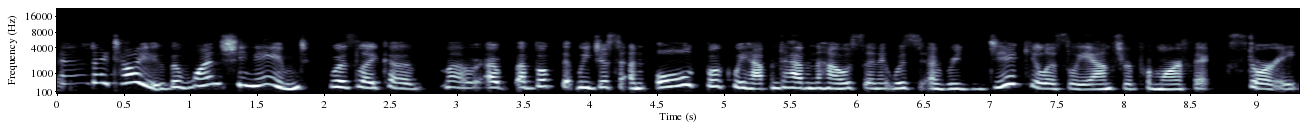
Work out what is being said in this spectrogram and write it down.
Right. And I tell you, the one she named was like a, a, a book that we just an old book we happened to have in the house, and it was a ridiculously anthropomorphic story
